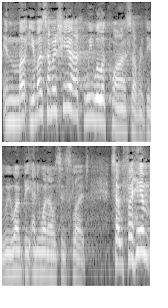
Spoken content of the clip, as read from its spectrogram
in Yemos HaMashiach, we will acquire sovereignty. We won't be anyone else's slaves. So for him,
